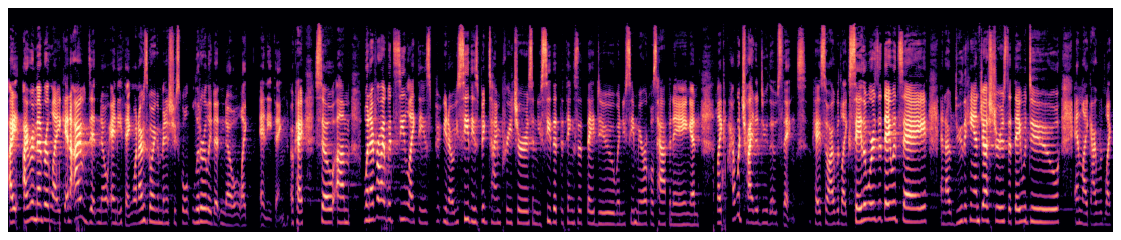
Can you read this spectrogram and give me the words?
I, I remember like, and I didn't know anything when I was going to ministry school. Literally didn't know like anything. Okay, so um, whenever I would see like these, you know, you see these big time preachers, and you see that the things that they do, when you see miracles happening, and like I would try to do those things. Okay, so I would like say the words that they would say, and I would do the hand gestures that they would do, and like I would like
